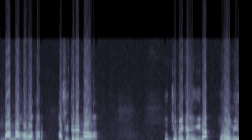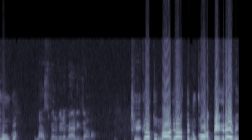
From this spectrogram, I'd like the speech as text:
ਮਨ ਨਾ ਹੌਲਾ ਕਰ ਅਸੀਂ ਤੇਰੇ ਨਾਲ ਆ। ਤੂੰ ਜਿਵੇਂ ਕਹੇਂਗੀ ਨਾ ਹੁਣ ਉਵੇਂ ਹੀ ਹੋਊਗਾ। ਬਸ ਫਿਰ ਵੀਰੇ ਮੈਂ ਨਹੀਂ ਜਾਣਾ। ਠੀਕ ਆ ਤੂੰ ਨਾ ਜਾ ਤੈਨੂੰ ਕੌਣ ਭੇਜ ਰਿਹਾ ਐਵੇਂ?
